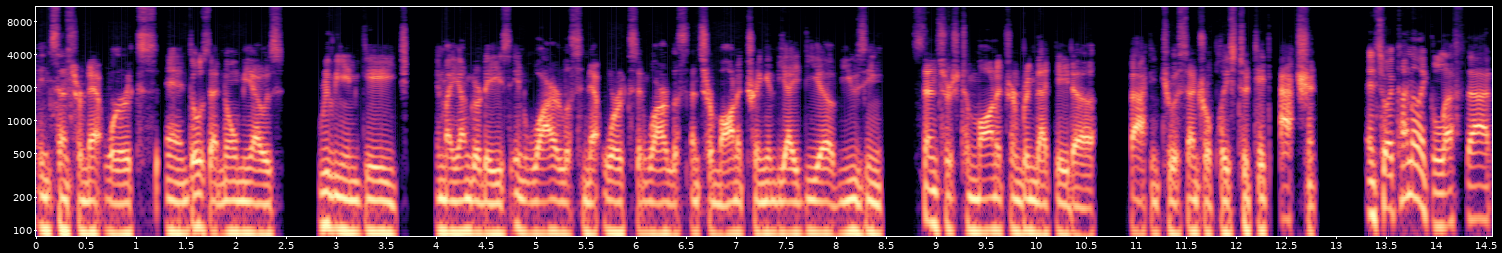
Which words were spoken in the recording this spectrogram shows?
in sensor networks. And those that know me, I was really engaged in my younger days in wireless networks and wireless sensor monitoring and the idea of using sensors to monitor and bring that data back into a central place to take action. And so I kind of like left that,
